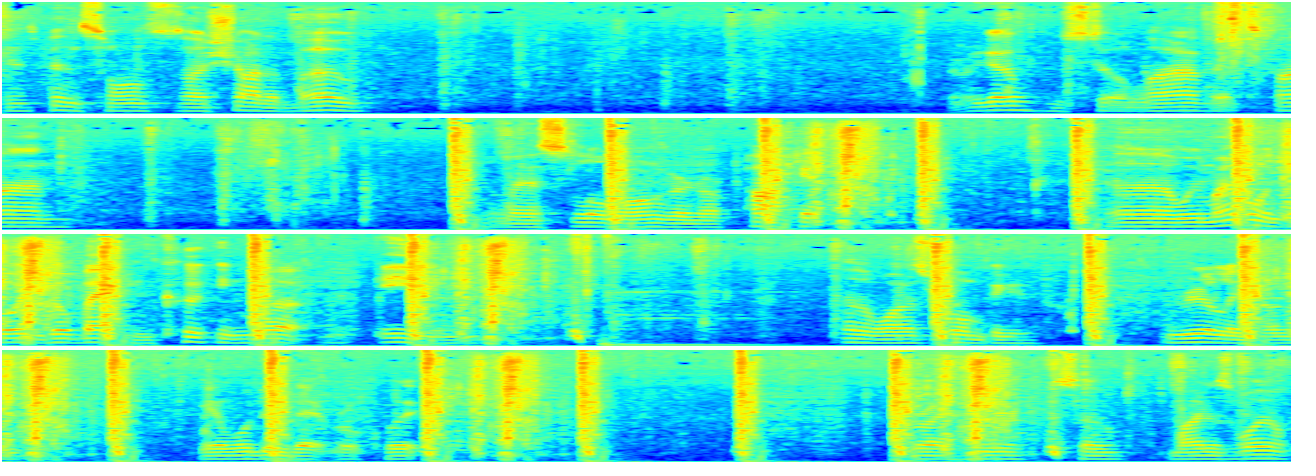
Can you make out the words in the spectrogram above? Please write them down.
It's been so long since I shot a bow. There we go. He's still alive. That's fine. It'll last a little longer in our pocket. Uh, we might want to go go back and cook him up and eat him. Otherwise, we're going to be really hungry. Yeah, we'll do that real quick. Right here, so might as well.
